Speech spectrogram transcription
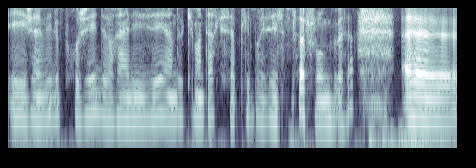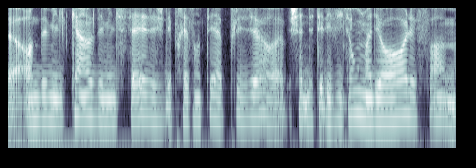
et j'avais le projet de réaliser un documentaire qui s'appelait Briser le plafond de verre euh, en 2015-2016 et je l'ai présenté à plusieurs euh, chaînes de télévision. On m'a dit Oh, les femmes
